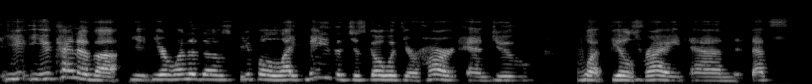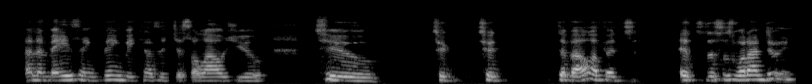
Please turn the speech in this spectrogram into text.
you you kind of uh you, you're one of those people like me that just go with your heart and do what feels right and that's an amazing thing because it just allows you to to to develop. It's it's this is what i'm doing.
